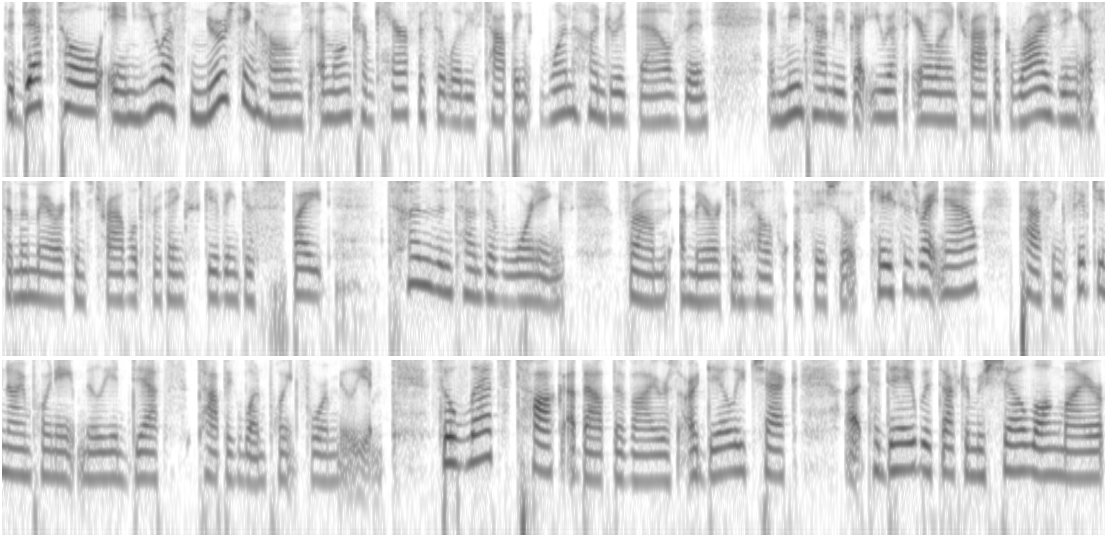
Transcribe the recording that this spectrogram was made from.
The death toll in U.S. nursing homes and long term care facilities topping 100,000. And meantime, you've got U.S. airline traffic rising as some Americans traveled for Thanksgiving despite tons and tons of warnings from American health officials. Cases right now passing 59.8 million, deaths topping 1.4 million. So let's talk about the virus. Our daily check uh, today with Dr. Michelle Longmire,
